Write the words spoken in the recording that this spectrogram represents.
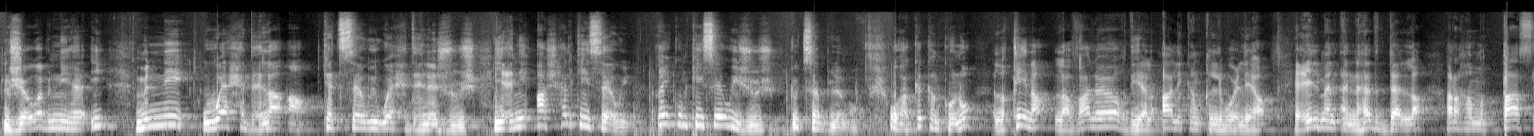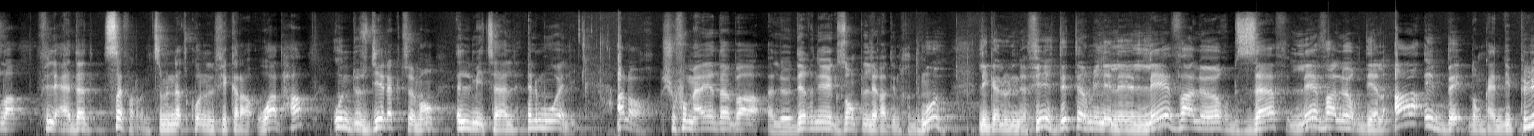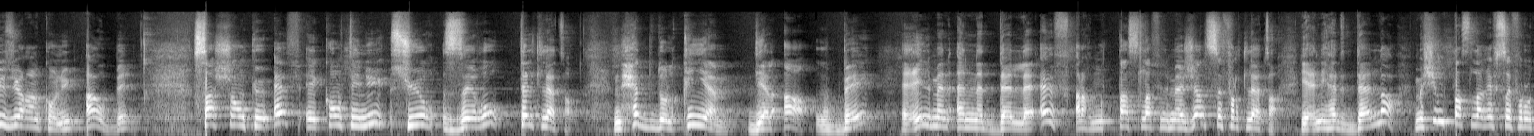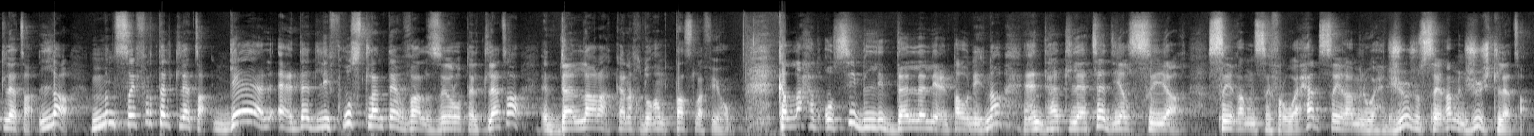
الجواب النهائي مني واحد على a كتساوي واحد على جوج. يعني a شحال كيساوي؟ غيكون كيساوي جوج tout simplement وهكا كنكونوا لقينا la valeur ديال a اللي كنقلبوا عليها. علما أن هذه الدالة راها متصلة في العدد صفر. نتمنى تكون الفكرة واضحة. وندوز directement المثال الموالي. alors شوفوا معايا دابا le dernier exemple اللي غادي نخدموه اللي قالوا لنا فيه déterminer les valeurs بزاف les valeurs ديال a et b donc عندي plusieurs inconnues a و b sachant que f est continue sur 0 تل 3 نحددوا القيم ديال a و b علما أن الدالة f راه متصلة في المجال 0 3 يعني هذه الدالة ماشي متصلة غير في 0 و 3 لا من 0 حتى 3 كاع الاعداد اللي في وسط ال intervalle 0 حتى 3 الدالة راه كناخذوها متصلة فيهم. كنلاحظ aussi باللي الدالة اللي عطاوني هنا عندها ثلاثة ديال الصيغ صيغة من 0 1 صيغة من 1 2 وصيغة من 2 3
